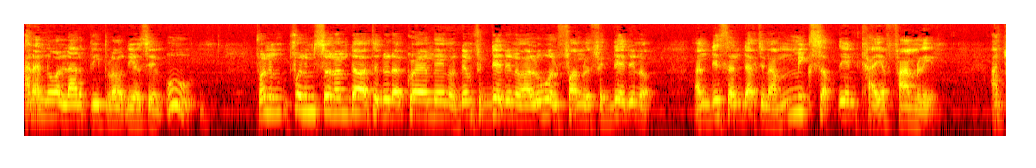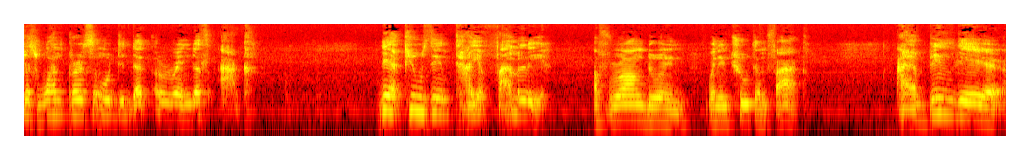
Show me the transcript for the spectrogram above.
And I know a lot of people out there saying, ooh, for them, for them son and daughter do that crime, you know, them for dead, you know, all the whole family for dead, you know. And this and that, you know, mix up the entire family of just one person who did that horrendous act. They accuse the entire family of wrongdoing when in truth and fact, I have been there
